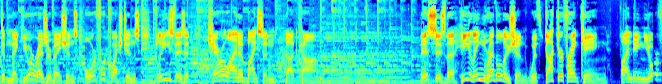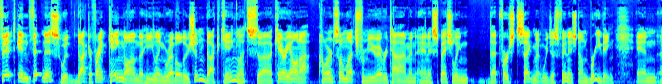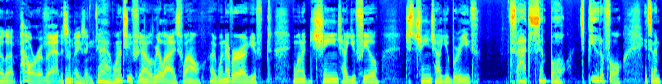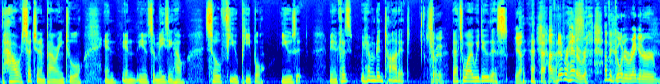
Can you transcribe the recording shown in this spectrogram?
To make your reservations or for questions, please visit carolinabison.com. This is the Healing Revolution with Dr. Frank King. Finding your fit in fitness with Dr. Frank King on the Healing Revolution. Dr. King, let's uh, carry on. I, I learn so much from you every time, and, and especially that first segment we just finished on breathing and uh, the power of that. It's mm-hmm. amazing. Yeah, once you realize, wow, uh, whenever uh, you, you want to change how you feel, just change how you breathe. It's that simple. It's beautiful. It's an empower, such an empowering tool, and and it's amazing how so few people use it because we haven't been taught it. So True. that's why we do this. Yeah, I've never had a. I've been going to regular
